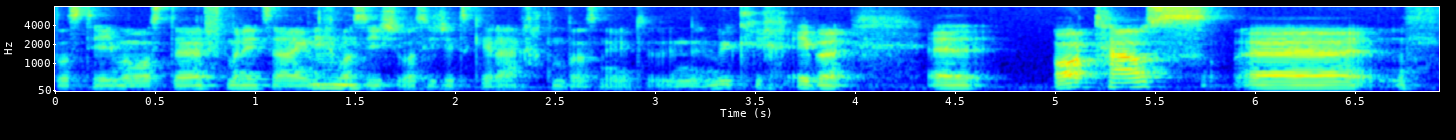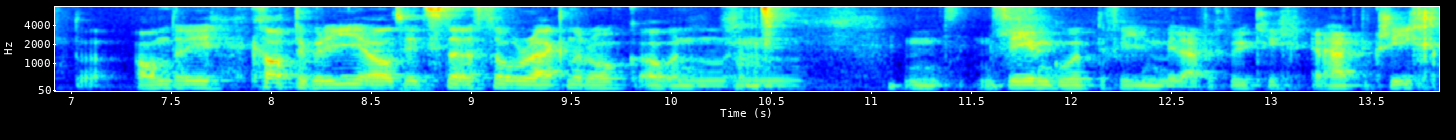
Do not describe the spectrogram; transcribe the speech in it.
das Thema, was dürfen wir jetzt eigentlich, mhm. was, ist, was ist jetzt gerecht und was nicht. Wirklich eben, äh, Arthouse, äh, andere Kategorie als jetzt der Thor Ragnarok, aber ein, ein, ein, ein sehr guter Film, weil einfach wirklich, er hat eine Geschichte,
